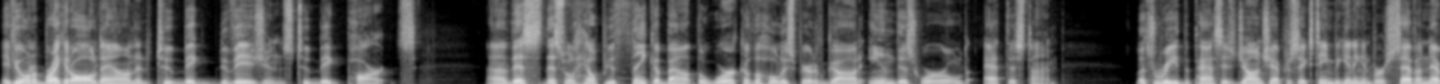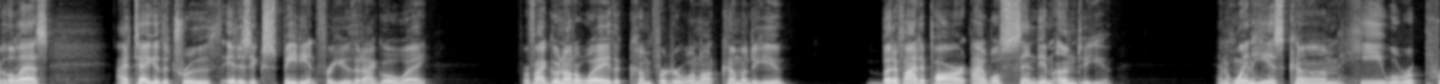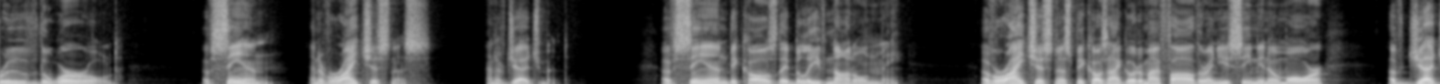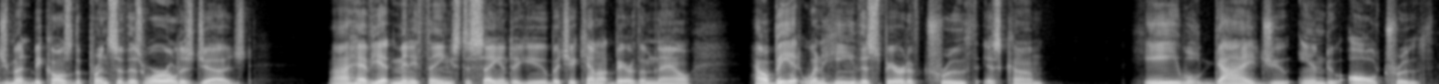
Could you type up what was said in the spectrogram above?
If you want to break it all down into two big divisions, two big parts, uh, this, this will help you think about the work of the Holy Spirit of God in this world at this time. Let's read the passage, John chapter 16, beginning in verse 7. Nevertheless, I tell you the truth, it is expedient for you that I go away. For if I go not away, the Comforter will not come unto you. But if I depart, I will send him unto you. And when he is come, he will reprove the world of sin and of righteousness and of judgment. Of sin, because they believe not on me. Of righteousness, because I go to my Father and ye see me no more. Of judgment, because the prince of this world is judged. I have yet many things to say unto you, but ye cannot bear them now. Howbeit, when he, the Spirit of truth, is come, he will guide you into all truth.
